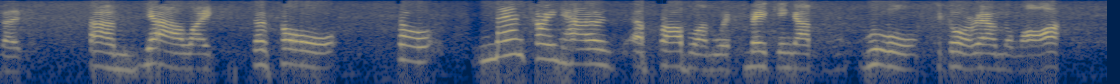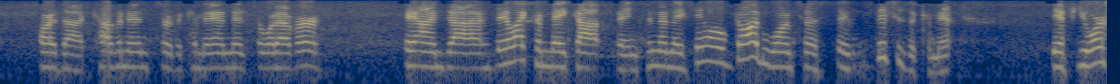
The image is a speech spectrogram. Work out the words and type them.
but um, yeah, like this whole. So mankind has a problem with making up rules to go around the law or the covenants or the commandments or whatever. and uh, they like to make up things, and then they say, "Oh, God wants us." To, this is a command. If you are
